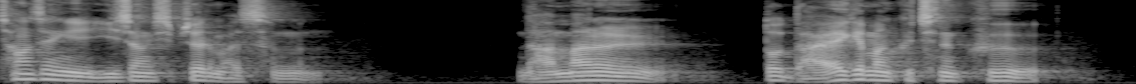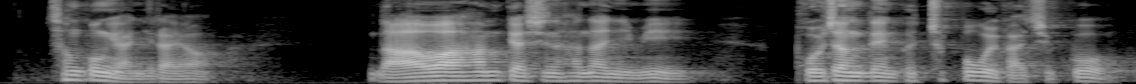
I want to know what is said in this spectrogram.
창세기 2장 10절의 말씀은 나만을 또 나에게만 그치는 그 성공이 아니라요. 나와 함께 하신 하나님이 보장된 그 축복을 가지고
